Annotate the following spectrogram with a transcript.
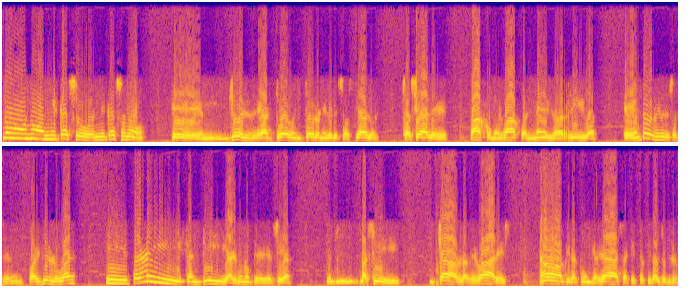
No, no, en mi caso, en mi caso no. Eh, yo he actuado en todos los niveles sociales, sociales, bajo, muy bajo, al medio, arriba, eh, en todos los niveles sociales, en cualquier lugar. Y por ahí sentí alguno que decía, mm, así, charlas de bares, no, que la cumbia grasa, que esto, que lo otro,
